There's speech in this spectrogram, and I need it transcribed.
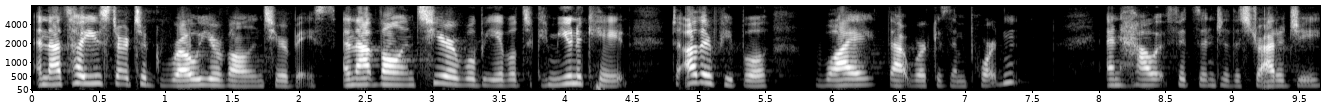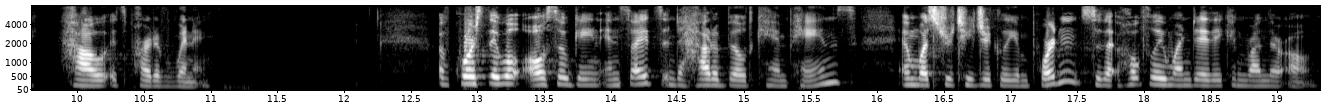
And that's how you start to grow your volunteer base. And that volunteer will be able to communicate to other people why that work is important and how it fits into the strategy, how it's part of winning. Of course, they will also gain insights into how to build campaigns and what's strategically important so that hopefully one day they can run their own,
